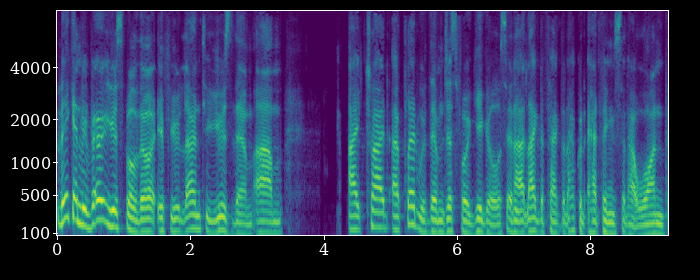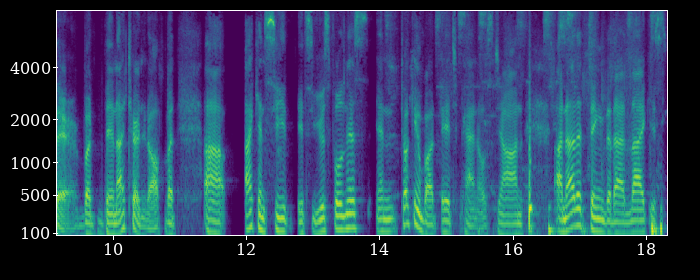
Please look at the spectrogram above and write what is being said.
They can be very useful though if you learn to use them. Um, I tried, I played with them just for giggles, and I like the fact that I could add things that I want there, but then I turned it off. But uh, I can see its usefulness. And talking about edge panels, John, another thing that I like is,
